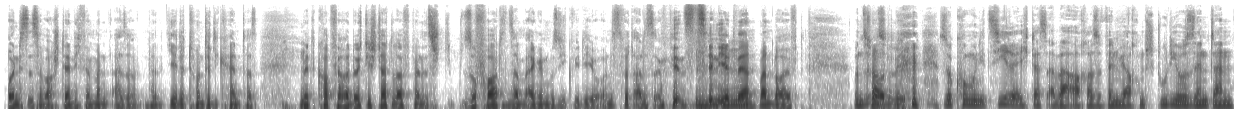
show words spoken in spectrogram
und es ist aber auch ständig, wenn man also ne, jede Tunte, die kennt das, mit Kopfhörer durch die Stadt läuft, man ist st- sofort in seinem eigenen Musikvideo und es wird alles irgendwie inszeniert, während man läuft. Mhm. Und so, Totally. so kommuniziere ich das aber auch. Also wenn wir auch im Studio sind, dann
